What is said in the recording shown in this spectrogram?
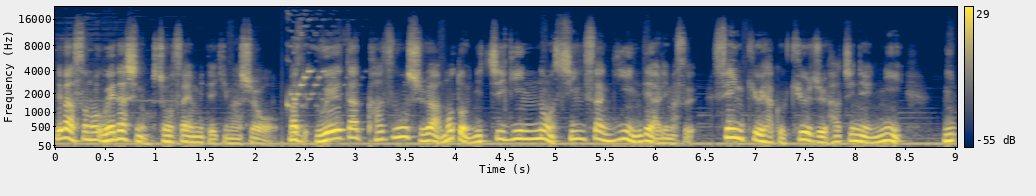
では、その上田氏の詳細を見ていきましょう。まず、上田和夫氏は元日銀の審査議員であります。1998年に日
